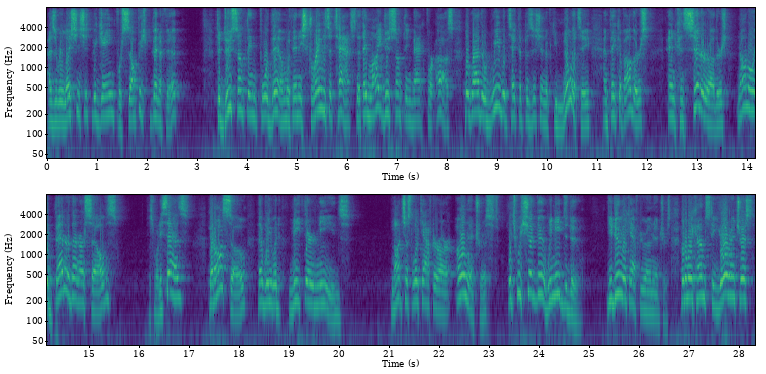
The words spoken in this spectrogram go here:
as a relationship to be gained for selfish benefit, to do something for them with any strings attached that they might do something back for us, but rather we would take the position of humility and think of others and consider others not only better than ourselves, that's what he says, but also that we would meet their needs, not just look after our own interest, which we should do, we need to do. You do look after your own interest. But when it comes to your interest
